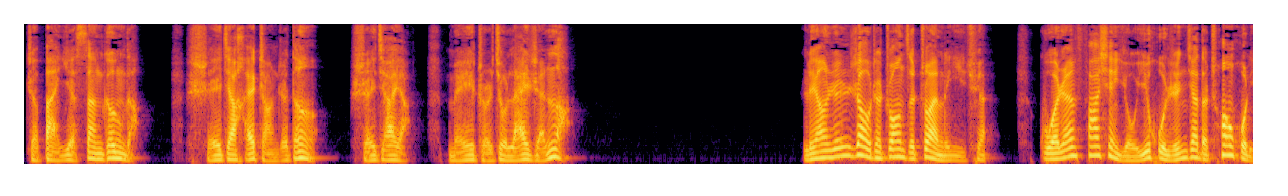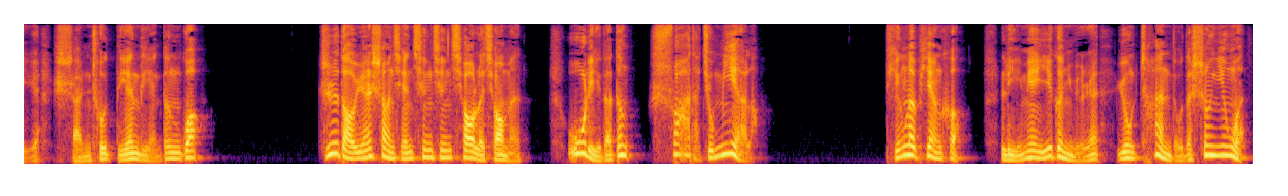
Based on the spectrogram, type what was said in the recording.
这半夜三更的，谁家还长着灯？谁家呀，没准就来人了。”两人绕着庄子转了一圈。果然发现有一户人家的窗户里闪出点点灯光。指导员上前轻轻敲了敲门，屋里的灯唰的就灭了。停了片刻，里面一个女人用颤抖的声音问：“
